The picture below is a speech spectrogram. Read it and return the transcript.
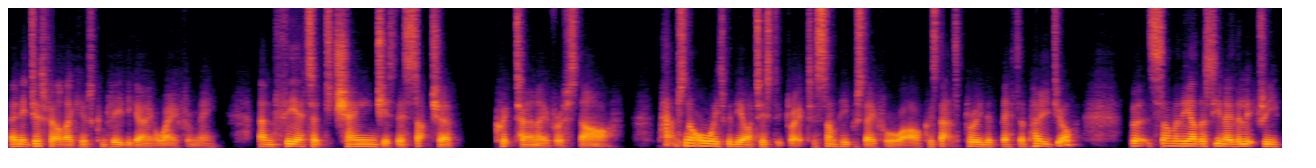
and it just felt like it was completely going away from me. And theatre changes. There's such a quick turnover of staff. Perhaps not always with the artistic director. Some people stay for a while because that's probably the better paid job. But some of the others, you know, the literary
